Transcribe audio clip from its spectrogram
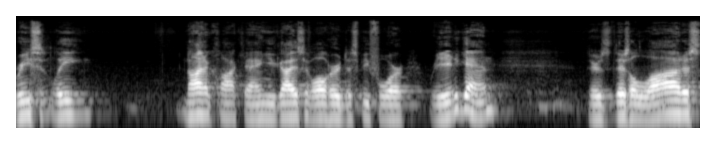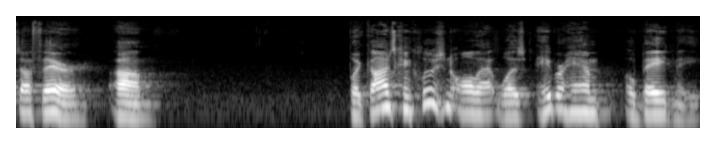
recently, 9 o'clock gang, you guys have all heard this before. Read it again. There's, there's a lot of stuff there. Um, but God's conclusion to all that was Abraham obeyed me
